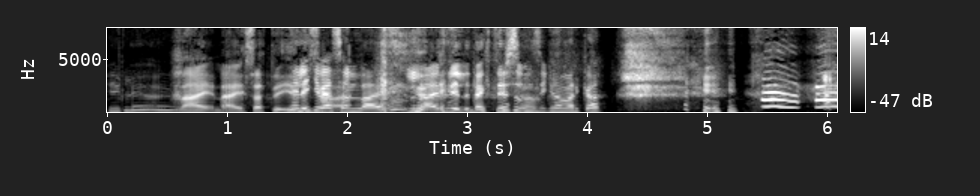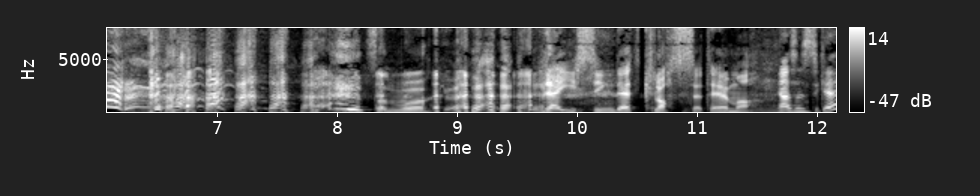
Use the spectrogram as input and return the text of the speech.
Nei, nei, sett det inn. Jeg liker sånn live, live lydeffekter, som du sikkert har merka. Sånn walk. Reising det er et klassetema. Ja, syns du ikke?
